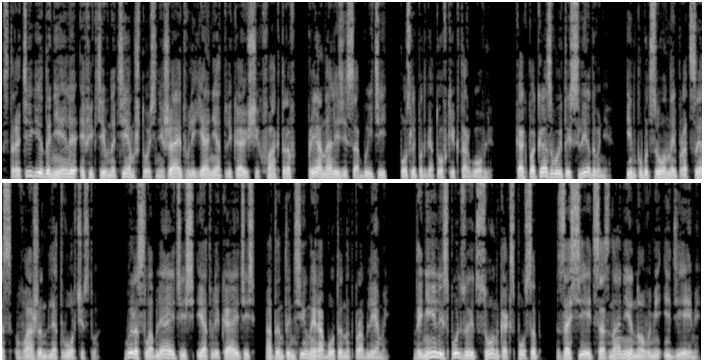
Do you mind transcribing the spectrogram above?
Стратегия Даниэля эффективна тем, что снижает влияние отвлекающих факторов при анализе событий после подготовки к торговле. Как показывают исследования, инкубационный процесс важен для творчества. Вы расслабляетесь и отвлекаетесь от интенсивной работы над проблемой. Даниэль использует сон как способ засеять сознание новыми идеями.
